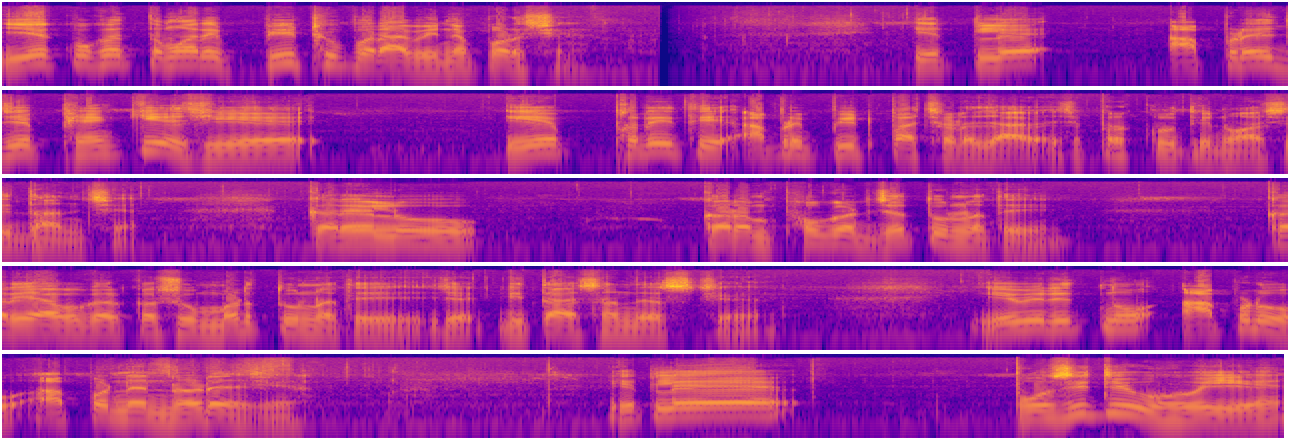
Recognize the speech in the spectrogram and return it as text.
એક વખત તમારી પીઠ ઉપર આવીને પડશે. એટલે આપણે જે ફેંકીએ છીએ, એ ફરીથી આપણી પીઠ પાછળ જ આવે છે. પ્રકૃતિનો આ સિદ્ધાંત છે. કરેલું કરમ ફોગટ જતું નથી, કર્યા વગર કશું મળતું નથી, જે ગીતા સંદેશ છે. એવી રીતનું આપણું આપણને નડે છે. એટલે પોઝિટિવ હોઈએ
